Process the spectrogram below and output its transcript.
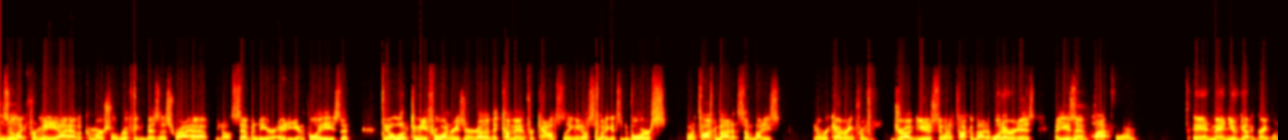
Mm-hmm. So like for me, I have a commercial roofing business where I have, you know, 70 or 80 employees that, you know, look to me for one reason or another. They come in for counseling, you know, somebody gets a divorce, they want to talk about it, somebody's, you know, recovering from drug use, they want to talk about it, whatever it is. They use mm-hmm. that platform. And man, you've got a great one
